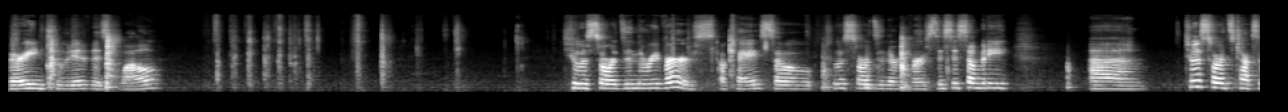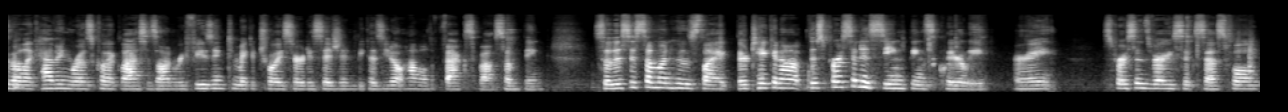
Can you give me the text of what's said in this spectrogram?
Very intuitive as well. Two of Swords in the reverse. Okay, so Two of Swords in the reverse. This is somebody... Uh, Two of Swords talks about like having rose-colored glasses on, refusing to make a choice or a decision because you don't have all the facts about something. So this is someone who's like, they're taking out, this person is seeing things clearly, all right? This person's very successful.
